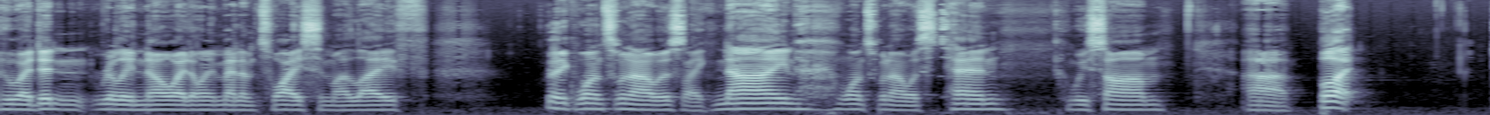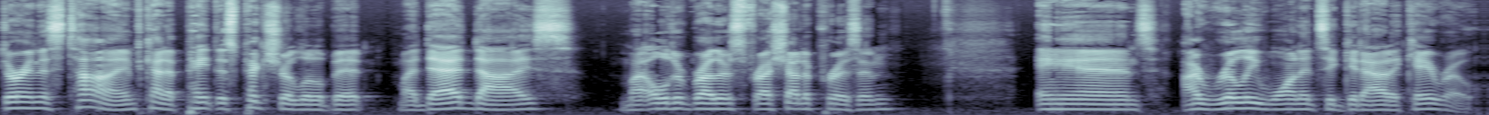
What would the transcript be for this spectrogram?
who I didn't really know, I'd only met him twice in my life. Think once when I was like 9, once when I was 10. We saw him uh, but during this time, to kind of paint this picture a little bit, my dad dies, my older brother's fresh out of prison, and I really wanted to get out of Cairo.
